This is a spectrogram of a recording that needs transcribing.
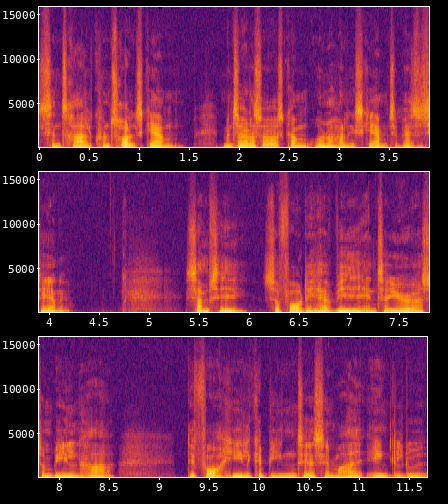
central kontrolskærm, men så er der så også kommet underholdningsskærm til passagererne. Samtidig så får det her hvide interiør, som bilen har, det får hele kabinen til at se meget enkelt ud.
